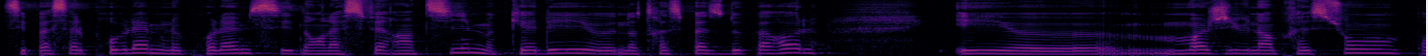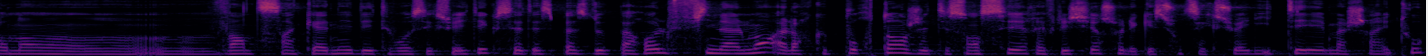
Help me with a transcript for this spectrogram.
c'est pas ça le problème. Le problème, c'est dans la sphère intime, quel est notre espace de parole et euh, moi, j'ai eu l'impression pendant 25 années d'hétérosexualité que cet espace de parole, finalement, alors que pourtant j'étais censée réfléchir sur les questions de sexualité, machin et tout,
